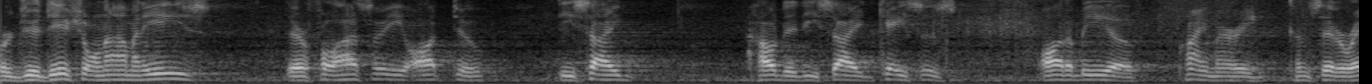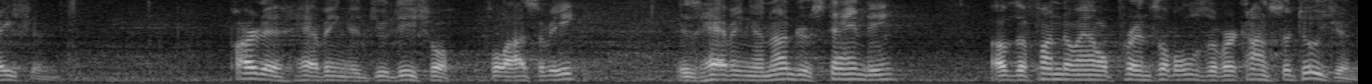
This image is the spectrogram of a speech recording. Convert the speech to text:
for judicial nominees, their philosophy ought to decide how to decide cases ought to be of primary consideration. Part of having a judicial philosophy is having an understanding of the fundamental principles of our Constitution.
